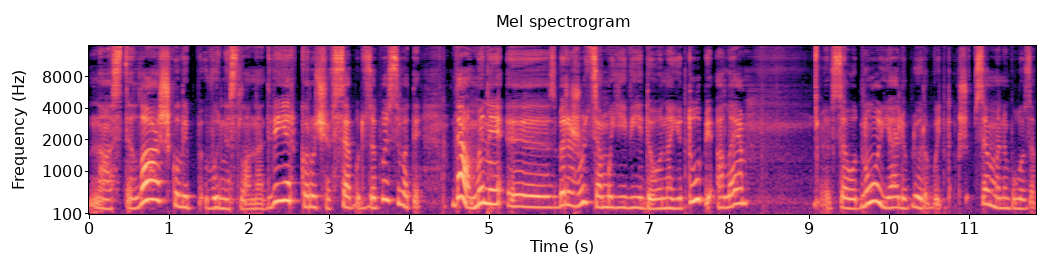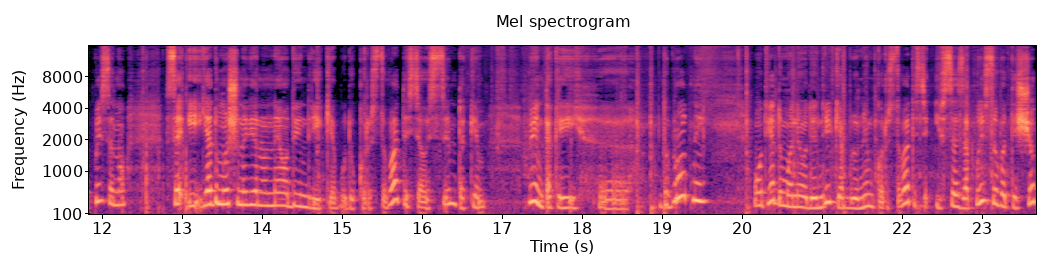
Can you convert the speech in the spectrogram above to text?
на стелаж, коли б винесла на двір. Коротше, все буду записувати. Да, в мене е, збережуться мої відео на Ютубі, але все одно я люблю робити так, щоб все в мене було записано. Все, І я думаю, що, мабуть, не один рік я буду користуватися ось цим таким. Він такий е, добротний. От, Я думаю, не один рік я буду ним користуватися і все записувати, щоб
